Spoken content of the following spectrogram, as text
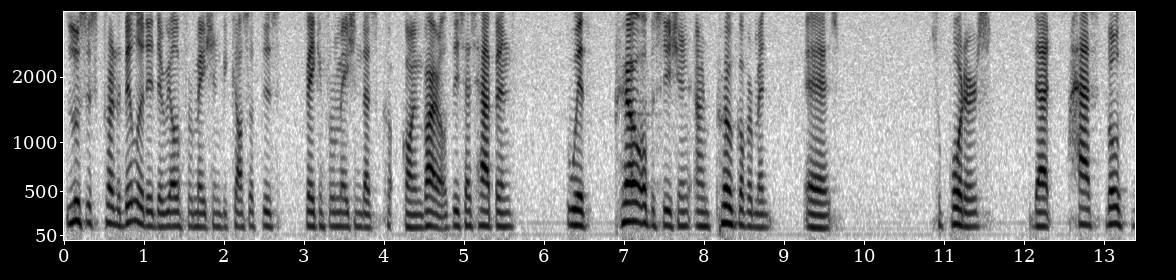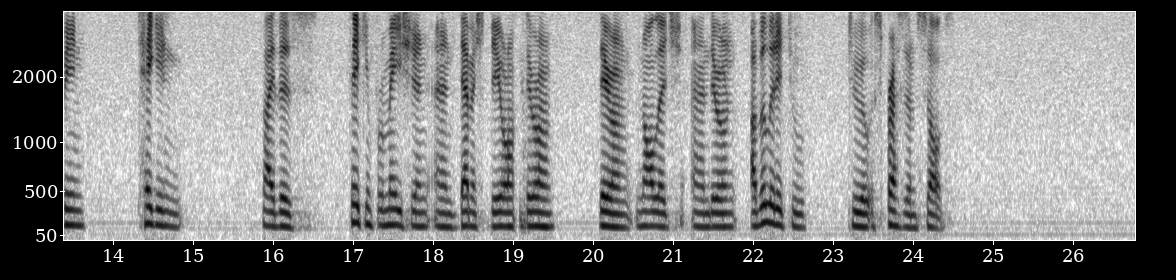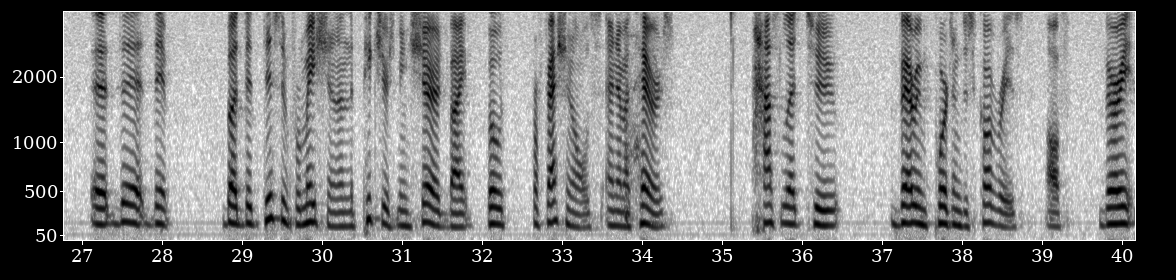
loses credibility, the real information, because of this fake information that's going viral. This has happened with pro-opposition and pro-government uh, supporters that has both been taken by this fake information and damaged their own, their own, their own knowledge and their own ability to, to express themselves. Uh, the, the but the disinformation and the pictures being shared by both professionals and amateurs has led to very important discoveries of very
